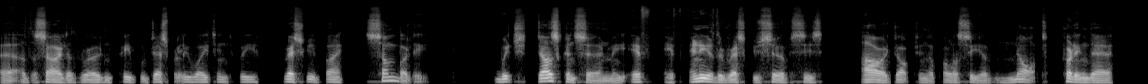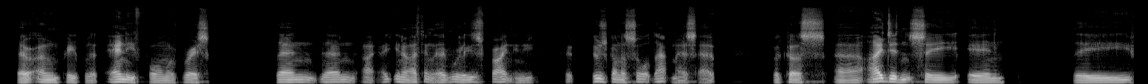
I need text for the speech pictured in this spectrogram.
uh, at the side of the road and people desperately waiting to be rescued by somebody, which does concern me if, if any of the rescue services are adopting a policy of not putting their, their own people at any form of risk, then then I, you know I think that really is frightening. Who's going to sort that mess out? Because uh, I didn't see in the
